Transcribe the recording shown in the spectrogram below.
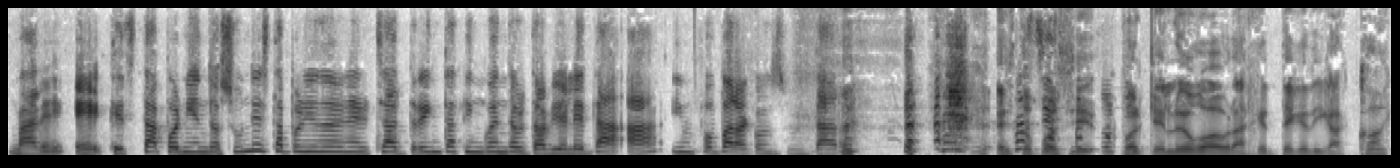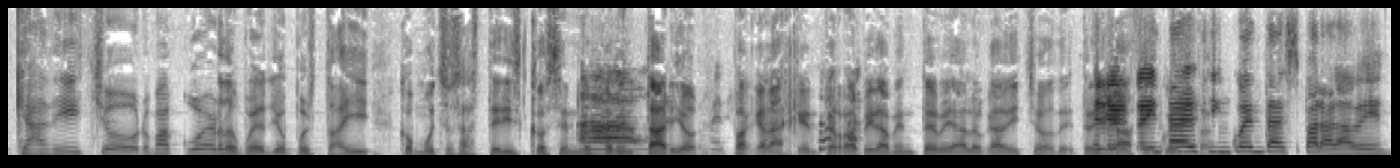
Vale, eh, ¿qué está poniendo? Sune está poniendo en el chat 3050 ultravioleta A, info para consultar. Esto por si, porque luego habrá gente que diga, "Co- ¿qué ha dicho? No me acuerdo. Pues yo he puesto ahí con muchos asteriscos en los Ah, comentarios para que la gente rápidamente vea lo que ha dicho. De 30 Pero el 30 del 50. 50 es para la B.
